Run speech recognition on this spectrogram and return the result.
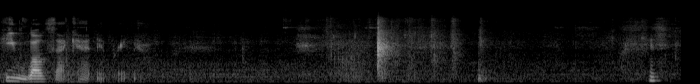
he loves that catnip right now.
